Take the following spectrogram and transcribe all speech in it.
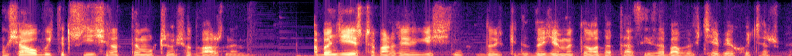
musiało być te 30 lat temu czymś odważnym. A będzie jeszcze bardziej, jeśli, kiedy dojdziemy do adaptacji zabawy w ciebie chociażby.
